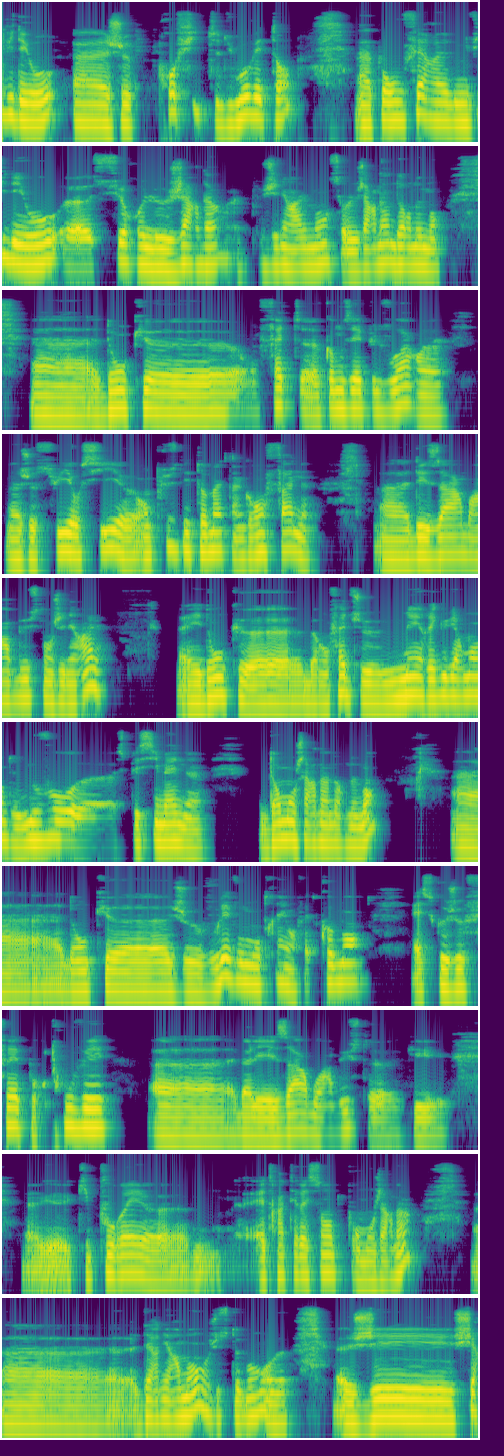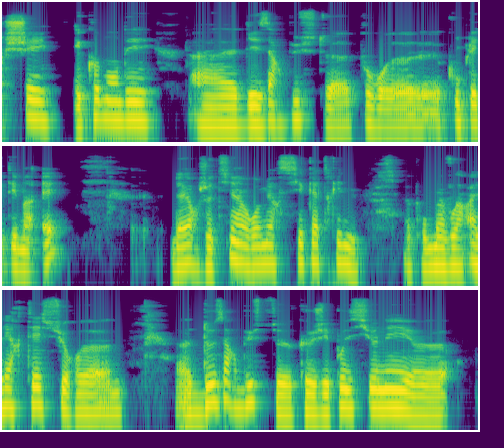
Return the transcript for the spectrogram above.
vidéo. Euh, je profite du mauvais temps euh, pour vous faire une vidéo euh, sur le jardin, plus généralement sur le jardin d'ornement. donc en fait, comme vous avez pu le voir, bah, je suis aussi, en plus des tomates, un grand fan des arbres, arbustes en général. Et donc, bah, en fait, je mets régulièrement de nouveaux spécimens dans mon jardin d'ornement. Euh, donc euh, je voulais vous montrer en fait comment est-ce que je fais pour trouver euh, ben, les arbres ou arbustes qui, qui pourraient être intéressantes pour mon jardin. dernièrement, justement, j'ai cherché et commandé des arbustes pour compléter ma haie. D'ailleurs, je tiens à remercier Catherine euh, pour m'avoir alerté sur euh, euh, deux arbustes que j'ai positionnés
